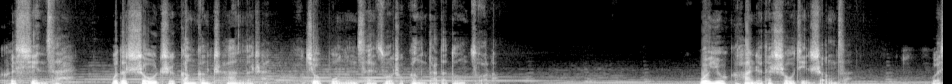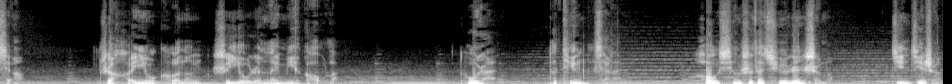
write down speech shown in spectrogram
可现在，我的手指刚刚颤了颤。就不能再做出更大的动作了。我又看着他收紧绳子，我想，这很有可能是有人来灭口了。突然，他停了下来，好像是在确认什么。紧接着，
